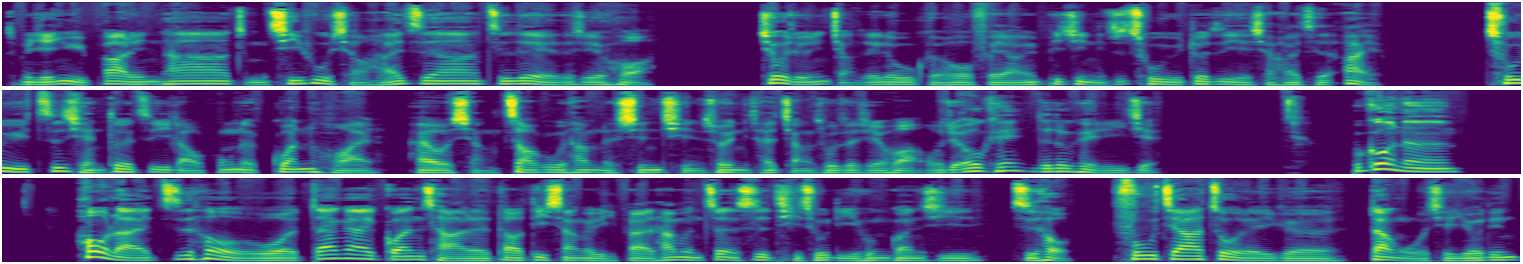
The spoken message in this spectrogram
怎么言语霸凌她，怎么欺负小孩子啊之类的这些话，其实我觉得你讲这些都无可厚非啊，因为毕竟你是出于对自己的小孩子的爱，出于之前对自己老公的关怀，还有想照顾他们的心情，所以你才讲出这些话，我觉得 OK，这都可以理解。不过呢，后来之后，我大概观察了到第三个礼拜，他们正式提出离婚关系之后，夫家做了一个让我其实有点。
